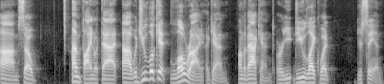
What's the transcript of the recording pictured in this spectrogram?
Um, so I'm fine with that. Uh, would you look at Lohrei again on the back end, or you, do you like what you're seeing?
